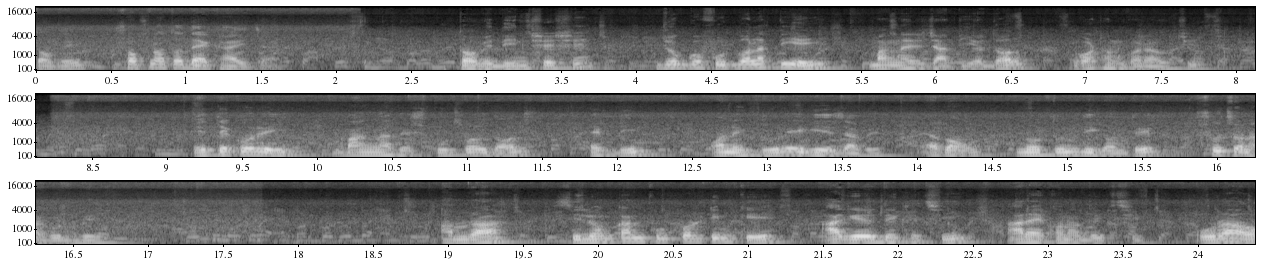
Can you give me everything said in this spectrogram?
তবে স্বপ্ন তো দেখাই যায়। তবে দিন শেষে যোগ্য ফুটবলার দিয়েই বাংলাদেশ জাতীয় দল গঠন করা উচিত। এতে করেই বাংলাদেশ ফুটবল দল একদিন অনেক দূর এগিয়ে যাবে এবং নতুন দিগন্তের সূচনা ঘটবে। আমরা শ্রীলঙ্কান ফুটবল টিমকে আগেও দেখেছি আর এখনও দেখছি। ওরাও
